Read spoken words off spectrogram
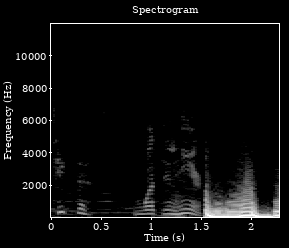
Take this. What's in here?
